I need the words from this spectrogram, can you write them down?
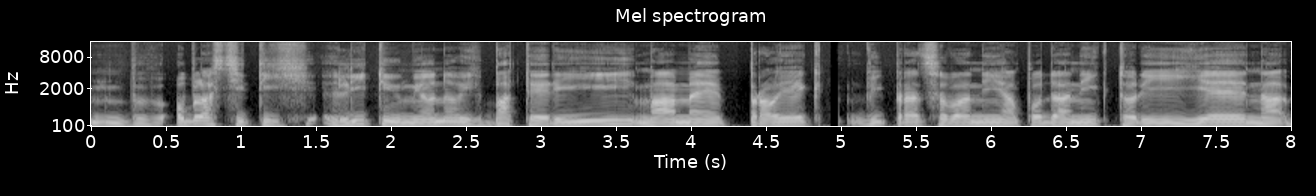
V oblasti tých litium-ionových batérií máme projekt vypracovaný a podaný, ktorý je na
